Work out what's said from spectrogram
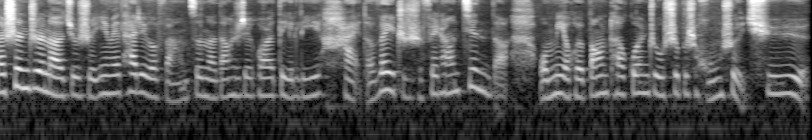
那甚至呢，就是因为他这个房子呢，当时这块地离海的位置是非常近的，我们也会帮他关注是不是洪水区域。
